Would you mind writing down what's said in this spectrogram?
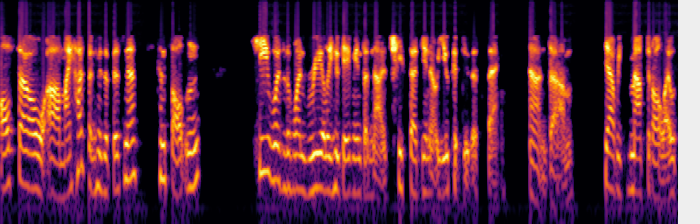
also, uh, my husband, who's a business consultant, he was the one really who gave me the nudge. He said, you know, you could do this thing. And um, yeah, we mapped it all out.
